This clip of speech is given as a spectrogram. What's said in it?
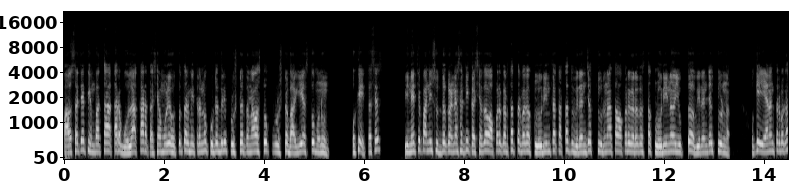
पावसाच्या थेंबाचा आकार गोलाकार कशामुळे होतो? तर मित्रांनो कुठेतरी पृष्ठ तणाव असतो पृष्ठभागी असतो म्हणून. ओके तसेच पिण्याचे पाणी शुद्ध करण्यासाठी कशाचा वापर करतात? तर बघा क्लोरीनचा करतात विरंजक चूर्णाचा वापर करत असतात क्लोरीन युक्त विरंजक चूर्ण. ओके यानंतर बघा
